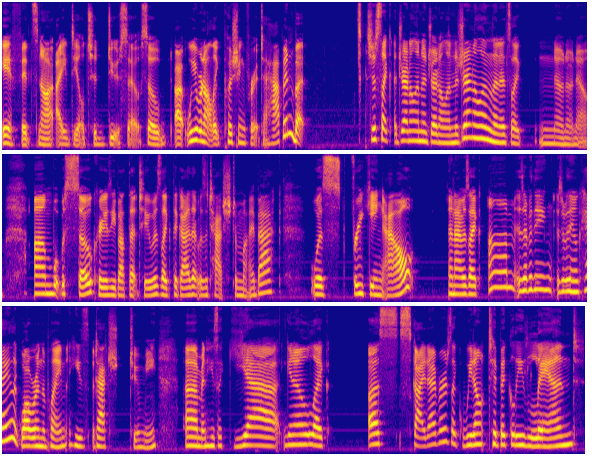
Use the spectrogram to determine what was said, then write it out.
if it's not ideal to do so. So uh, we were not like pushing for it to happen, but it's just like adrenaline, adrenaline, adrenaline. Then it's like, no, no, no. Um, what was so crazy about that too is like the guy that was attached to my back was freaking out and I was like, um, is everything is everything okay? Like while we're in the plane, he's attached to me. Um, and he's like, Yeah, you know, like us skydivers, like we don't typically land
